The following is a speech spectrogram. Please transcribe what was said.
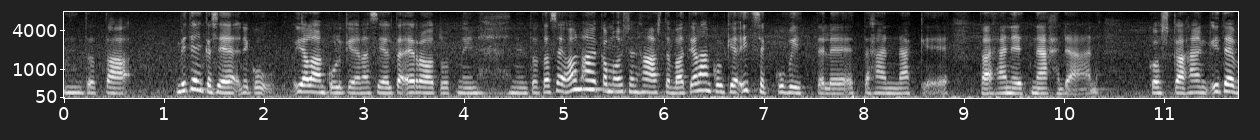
niin tota, mitenkä se niin kuin jalankulkijana sieltä erotut, niin, niin tota, se on aikamoisen haastavaa, että jalankulkija itse kuvittelee, että hän näkee tai hänet nähdään koska hän itse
